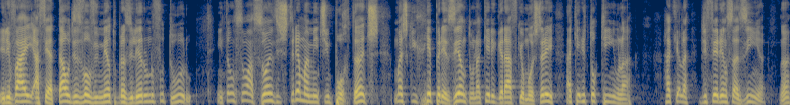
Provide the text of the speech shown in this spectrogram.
ele vai afetar o desenvolvimento brasileiro no futuro. Então, são ações extremamente importantes, mas que representam, naquele gráfico que eu mostrei, aquele toquinho lá, aquela diferençazinha né,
